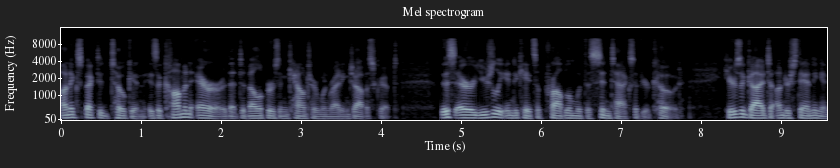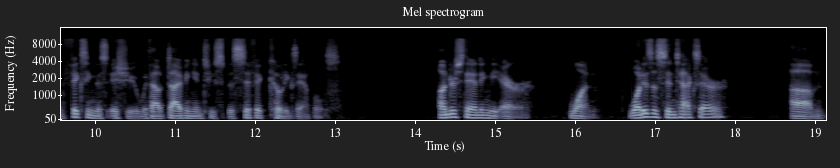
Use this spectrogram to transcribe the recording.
unexpected token, is a common error that developers encounter when writing JavaScript. This error usually indicates a problem with the syntax of your code. Here's a guide to understanding and fixing this issue without diving into specific code examples. Understanding the error. 1. What is a syntax error? Um,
